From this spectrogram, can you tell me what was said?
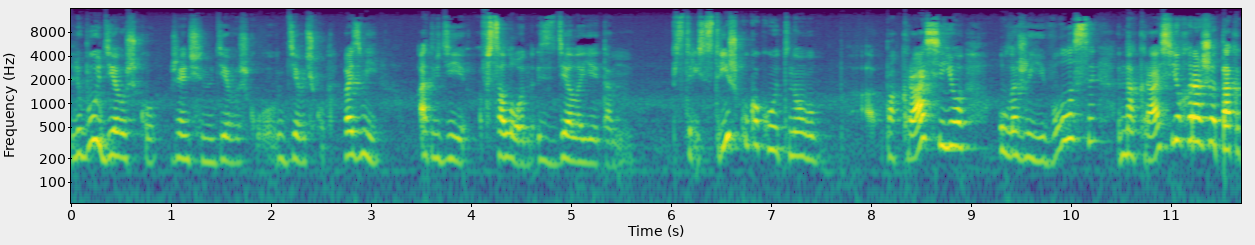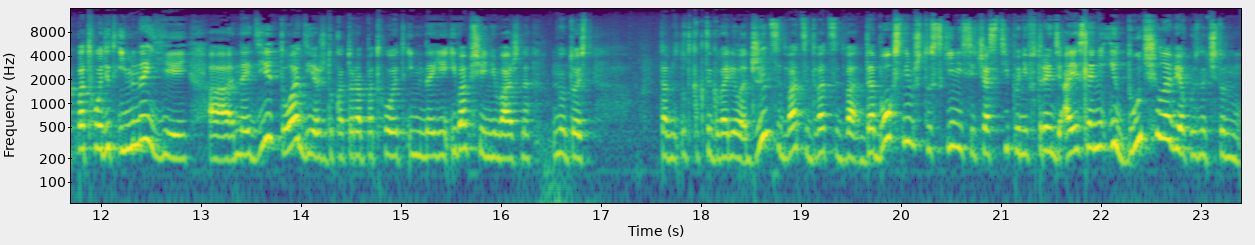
Любую девушку, женщину, девушку, девочку возьми, отведи в салон, сделай ей там стрижку какую-то новую, покрась ее, уложи ей волосы, накрась ее хорошо, так как подходит именно ей, а, найди ту одежду, которая подходит именно ей, и вообще неважно, ну, то есть там, вот как ты говорила, джинсы 2022, да бог с ним, что скини сейчас типа не в тренде, а если они идут человеку, значит, он,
